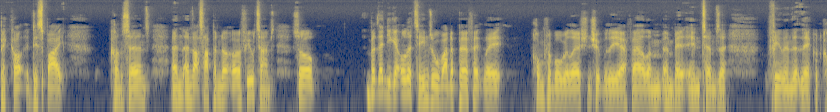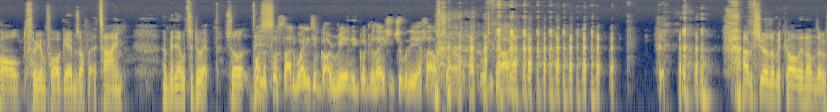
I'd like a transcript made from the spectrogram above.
because despite concerns, and, and that's happened a, a few times. So, but then you get other teams who have had a perfectly comfortable relationship with the EFL and, and in terms of feeling that they could call three and four games off at a time and been able to do it. So this... on the plus side, Wednesday have got a really good relationship with the EFL, so we'll be fine. I'm sure they'll be calling on the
